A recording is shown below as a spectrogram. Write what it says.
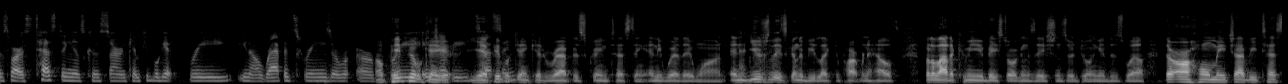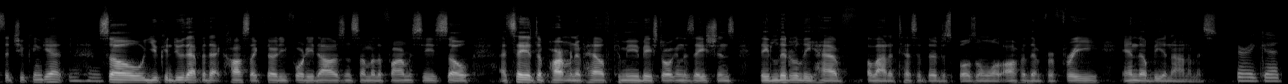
as far as testing is concerned, can people get free, you know, rapid screens or, or Oh, free people can HIV get, yeah, testing? people can get rapid screen testing anywhere they want, and usually it's going to be like Department of Health, but a lot of community-based organizations are doing it as well. There are home HIV tests that you can get, Mm-hmm. so you can do that, but that costs like 30 dollars in some of the pharmacies. So I'd say a Department of Health, community-based organizations, they literally have a lot of tests at their disposal, and we'll offer them for free, and they'll be anonymous. Very good.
